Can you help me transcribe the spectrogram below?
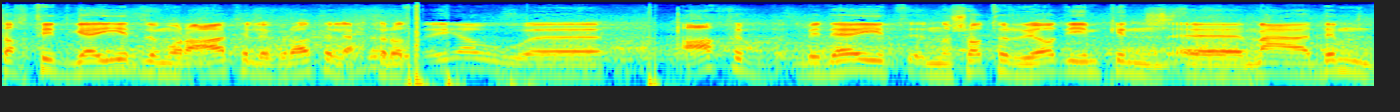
تخطيط جيد لمراعاة الإجراءات الاحترازية وعقب بداية النشاط الرياضي يمكن مع ضمن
